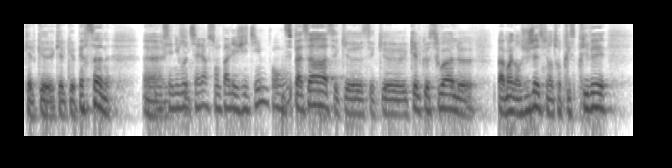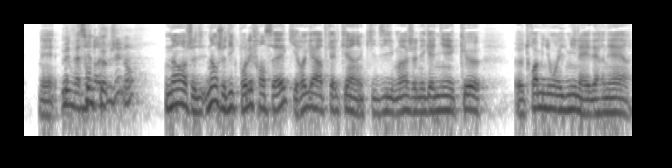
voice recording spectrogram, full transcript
quelques, quelques personnes. Donc ces niveaux de salaire ne sont pas légitimes pour vous? C'est pas ça, c'est que, c'est que quel que soit le. Pas moi d'en juger, c'est une entreprise privée. Mais, mais de façon juger, non? Non je, dis, non, je dis que pour les Français qui regardent quelqu'un qui dit Moi, je n'ai gagné que 3 euh, millions et demi l'année dernière,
